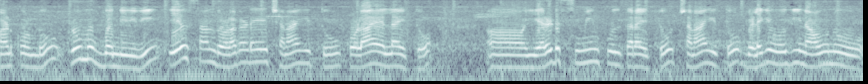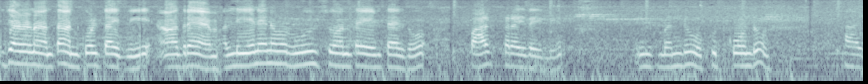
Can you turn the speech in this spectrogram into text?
ಮಾಡಿಕೊಂಡು ರೂಮಿಗೆ ಬಂದಿದ್ದೀವಿ ದೇವಸ್ಥಾನದ ಒಳಗಡೆ ಚೆನ್ನಾಗಿತ್ತು, ಕೊಳ ಎಲ್ಲ ಇತ್ತು. ಎರಡು ಸ್ವಿಮ್ಮಿಂಗ್ ಪೂಲ್ ತರ ಇತ್ತು ಚೆನ್ನಾಗಿತ್ತು. ಬೆಳಗ್ಗೆ ಹೋಗಿ ನಾವು ಜಾಣ ಅಂತ ಅನ್ಕೊಳ್ತಾ ಇದ್ವಿ. ಆದ್ರೆ ಅಲ್ಲಿ ಏನೇನೋ ರೂಲ್ಸ್ ಅಂತ ಹೇಳ್ತಾ ಇದ್ರು. ಪಾರ್ಕ್ ತರ ಇದೆ ಇಲ್ಲಿ. ಇಲ್ಲಿ ಬಂದು ಕುತ್ಕೊಂಡು ಹಾಯ್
